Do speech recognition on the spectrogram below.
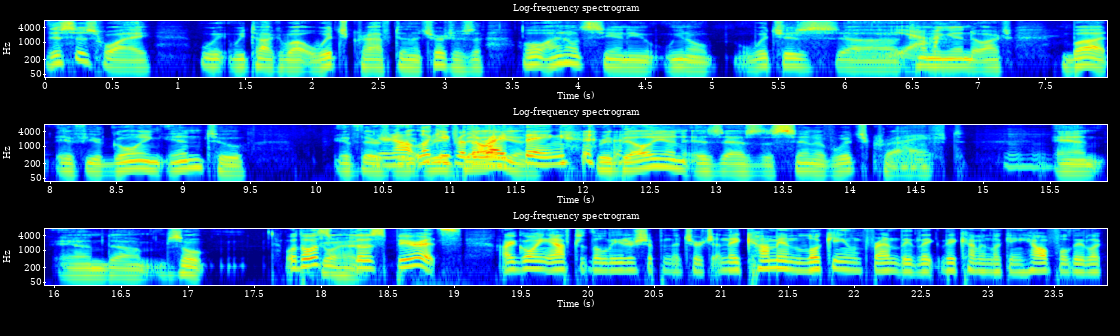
This is why. We, we talk about witchcraft in the church. It's, oh, I don't see any, you know, witches uh, Yeah. coming into our. ch-" But if you're going into, if there's You're not re- looking for the right thing. rebellion is as the sin of witchcraft and and um, so Well, those those spirits are going after the leadership in the church, and they come in looking friendly. They, they come in looking helpful. They look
